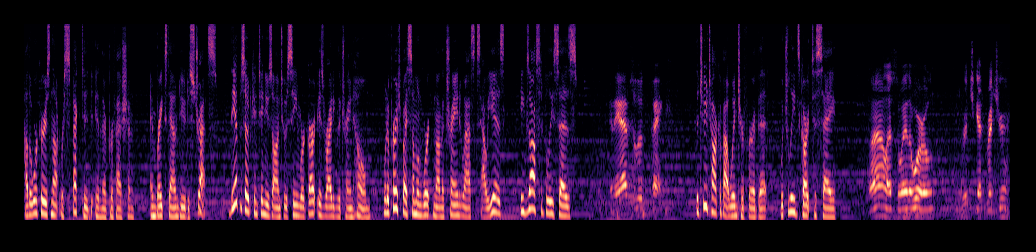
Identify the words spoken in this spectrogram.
how the worker is not respected in their profession, and breaks down due to stress. The episode continues on to a scene where Gart is riding the train home. When approached by someone working on the train who asks how he is, he exhaustively says, In the absolute pink. The two talk about winter for a bit, which leads Gart to say, Well, that's the way of the world. The rich get richer,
